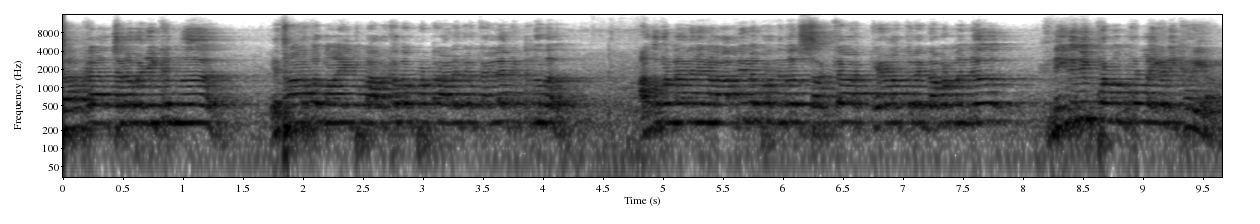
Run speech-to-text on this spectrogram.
സർക്കാർ ചെലവഴിക്കുന്നത് യഥാർത്ഥമായിട്ടുള്ള അർഹതപ്പെട്ട ആളുകൾക്കല്ല കിട്ടുന്നത്. അതുകൊണ്ടാണ് ഞങ്ങൾ ആദ്യമേ പറഞ്ഞത് സർക്കാർ കേരളത്തിലെ ഗവൺമെന്റ് നികുതി പണം കൊള്ളയടിക്കുകയാണ്.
